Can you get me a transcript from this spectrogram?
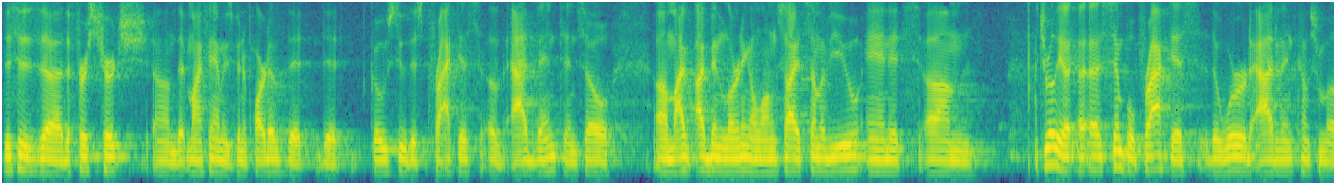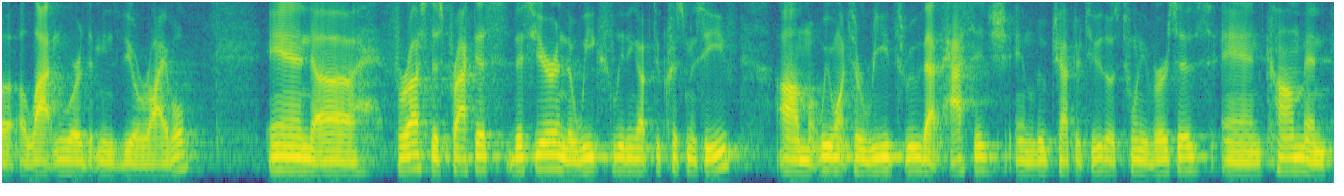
This is uh, the first church um, that my family's been a part of that, that goes through this practice of Advent. And so um, I've, I've been learning alongside some of you, and it's um, it's really a, a, simple practice. The word Advent comes from a, a Latin word that means the arrival. And uh, for us, this practice this year and the weeks leading up to Christmas Eve, um, we want to read through that passage in Luke chapter 2, those 20 verses, and come and,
